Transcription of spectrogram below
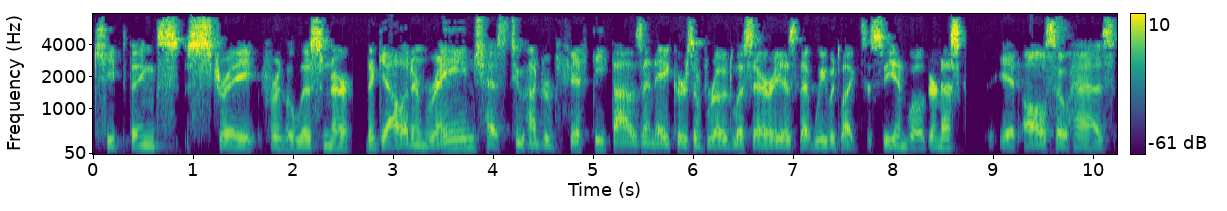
keep things straight for the listener, the Gallatin Range has 250,000 acres of roadless areas that we would like to see in wilderness. It also has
